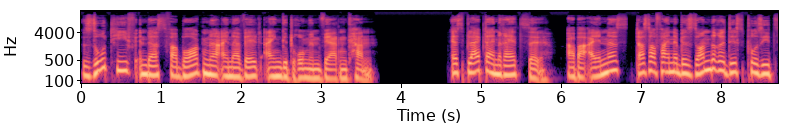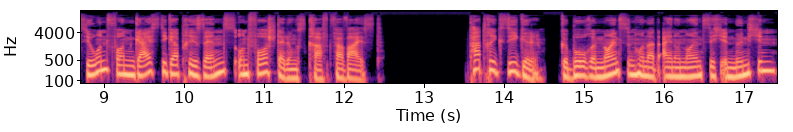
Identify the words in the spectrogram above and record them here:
so tief in das Verborgene einer Welt eingedrungen werden kann. Es bleibt ein Rätsel, aber eines, das auf eine besondere Disposition von geistiger Präsenz und Vorstellungskraft verweist. Patrick Siegel, geboren 1991 in München,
